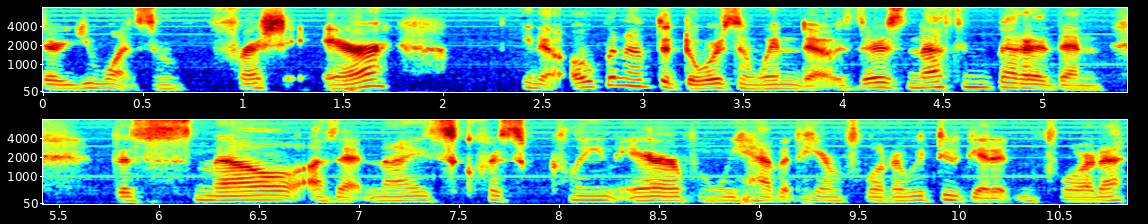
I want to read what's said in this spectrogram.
you want some fresh air, you know, open up the doors and windows. There's nothing better than the smell of that nice, crisp, clean air when we have it here in Florida. We do get it in Florida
